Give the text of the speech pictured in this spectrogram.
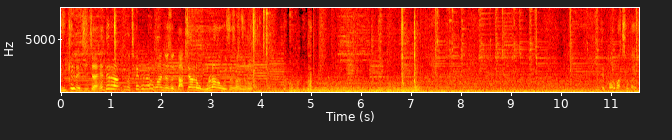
웃기네, 진짜. 헤드를 안 끼고 채비를 하고 앉아서 낚시하려고 올라가고 있어, 선수로. 뻘받친 거 있어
